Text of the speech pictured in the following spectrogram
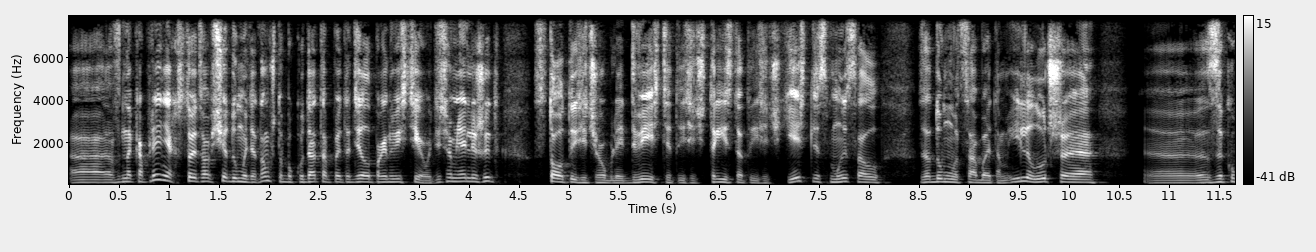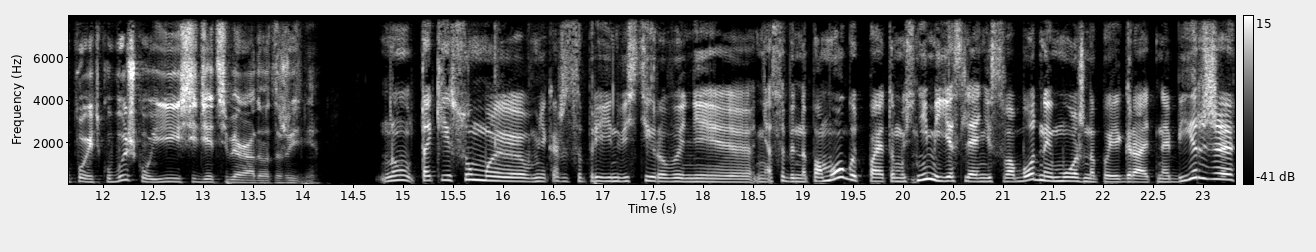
а, в накоплениях стоит вообще думать о том, чтобы куда-то это дело проинвестировать? Если у меня лежит 100 тысяч рублей, 200 тысяч, 300 тысяч, есть ли смысл задумываться об этом? Или лучше э, закупорить кубышку и сидеть себе радоваться жизни? Ну, такие суммы, мне кажется, при инвестировании не особенно помогут, поэтому с ними, если они свободные, можно поиграть на бирже.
